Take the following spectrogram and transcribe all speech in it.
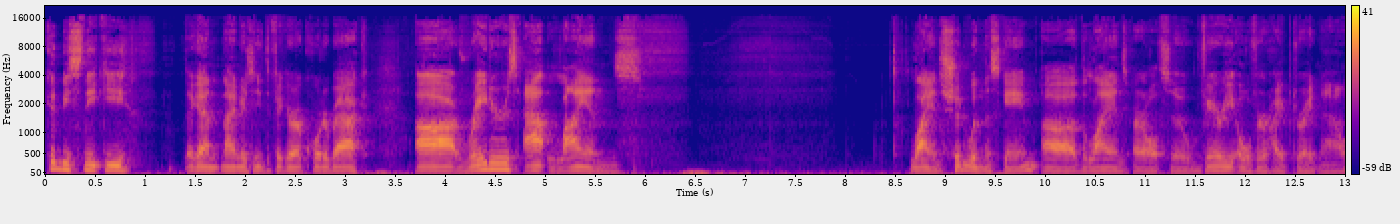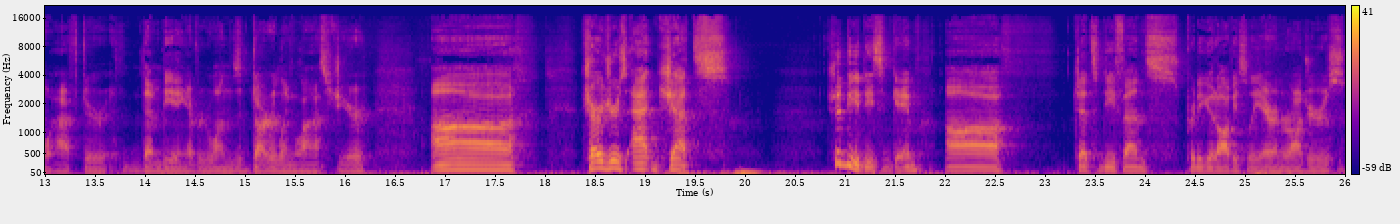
Could be sneaky. Again, Niners need to figure out quarterback. Uh, Raiders at Lions. Lions should win this game. Uh, the Lions are also very overhyped right now after them being everyone's darling last year. Uh, Chargers at Jets. Should be a decent game. Uh, Jets defense, pretty good, obviously. Aaron Rodgers.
